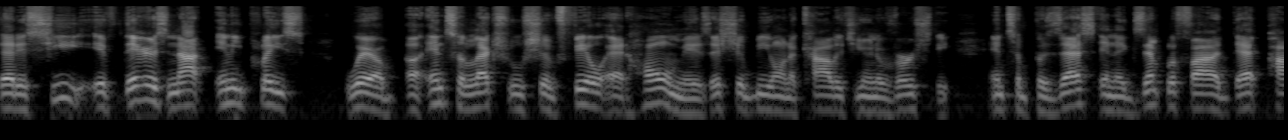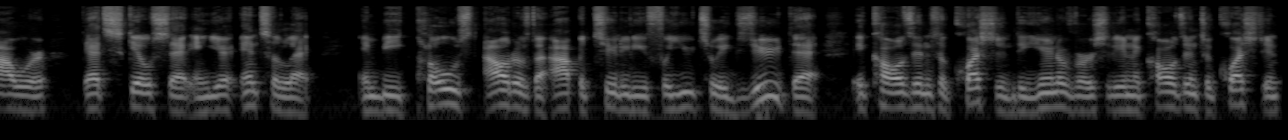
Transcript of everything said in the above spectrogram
that if she if there is not any place where an intellectual should feel at home is. It should be on a college university. And to possess and exemplify that power that skill set and your intellect and be closed out of the opportunity for you to exude that it calls into question the university and it calls into question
